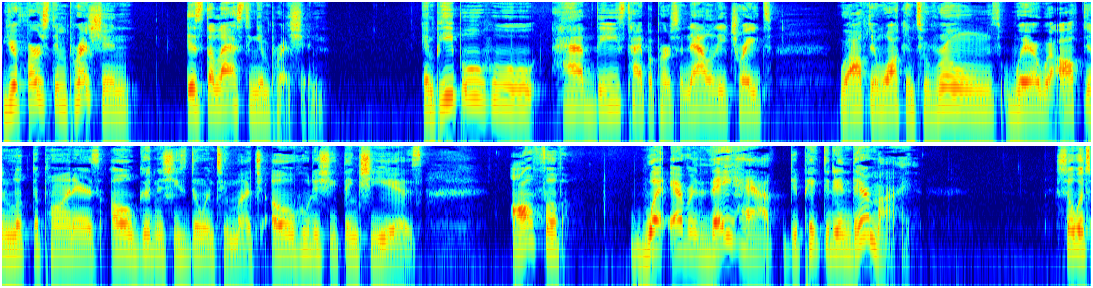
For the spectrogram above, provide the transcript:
your first impression is the lasting impression. And people who have these type of personality traits we're often walk into rooms where we're often looked upon as, oh, goodness, she's doing too much. Oh, who does she think she is? Off of whatever they have depicted in their mind. So it's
